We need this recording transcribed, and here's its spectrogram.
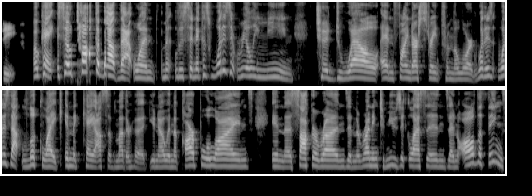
deep. Okay, so talk about that one, Lucinda, because what does it really mean to dwell and find our strength from the Lord? What is what does that look like in the chaos of motherhood? You know, in the carpool lines, in the soccer runs, in the running to music lessons, and all the things.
